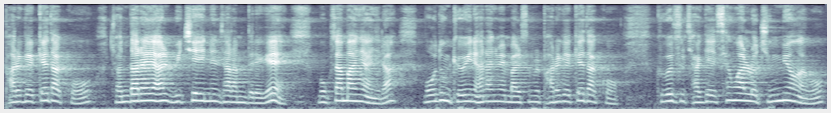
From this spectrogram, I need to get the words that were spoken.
바르게 깨닫고 전달해야 할 위치에 있는 사람들에게 목사만이 아니라 모든 교인이 하나님의 말씀을 바르게 깨닫고 그것을 자기의 생활로 증명하고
